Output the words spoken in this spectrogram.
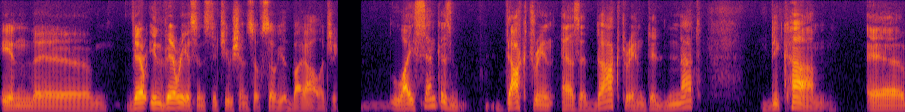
in the, in various institutions of Soviet biology. Lysenko's doctrine as a doctrine did not become a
